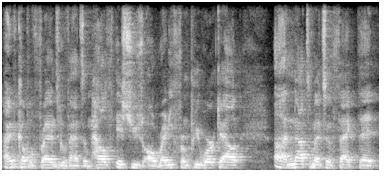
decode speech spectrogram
I have a couple friends who have had some health issues already from pre workout. Uh, not to mention the fact that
